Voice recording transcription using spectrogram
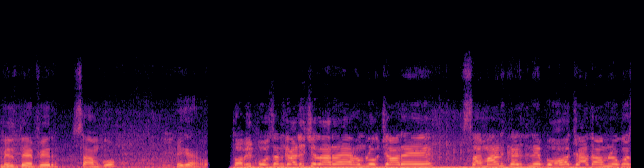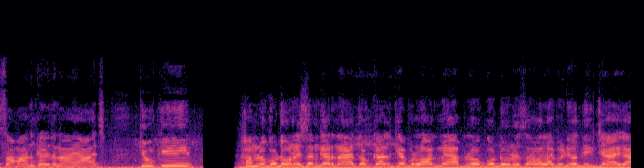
मिलते हैं फिर शाम को, ठीक है? तो अभी पोषण गाड़ी चला रहा है, हम लोग जा रहे हैं। सामान खरीदने, बहुत ज़्यादा हम लोग को सामान खरीदना है आज, क्योंकि हम लोग को डोनेशन करना है तो कल के ब्लॉग में आप लोग को डोनेशन वाला वीडियो दिख जाएगा।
